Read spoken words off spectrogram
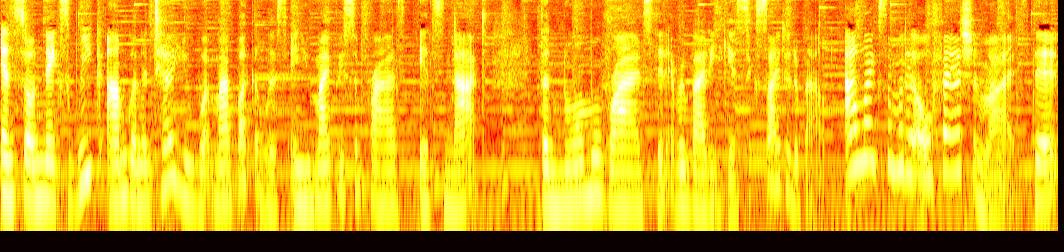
And so next week, I'm going to tell you what my bucket list, and you might be surprised, it's not the normal rides that everybody gets excited about. I like some of the old fashioned rides that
